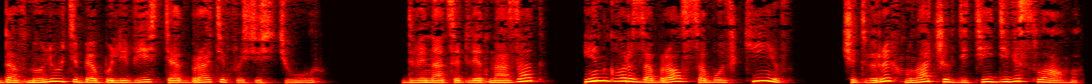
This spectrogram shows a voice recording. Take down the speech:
«Давно ли у тебя были вести от братьев и сестер?» Двенадцать лет назад Ингвар забрал с собой в Киев четверых младших детей Девислава,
